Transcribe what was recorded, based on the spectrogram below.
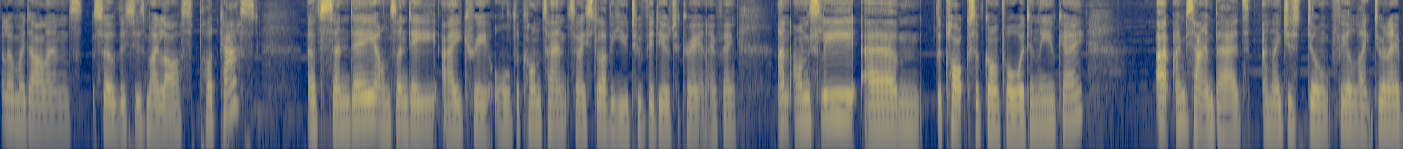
Hello, my darlings. So, this is my last podcast of Sunday. On Sunday, I create all the content, so I still have a YouTube video to create and everything. And honestly, um, the clocks have gone forward in the UK. I- I'm sat in bed and I just don't feel like doing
